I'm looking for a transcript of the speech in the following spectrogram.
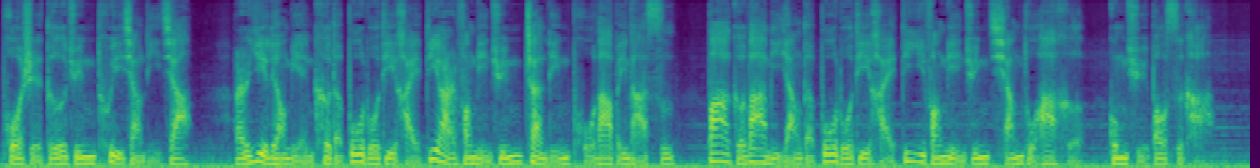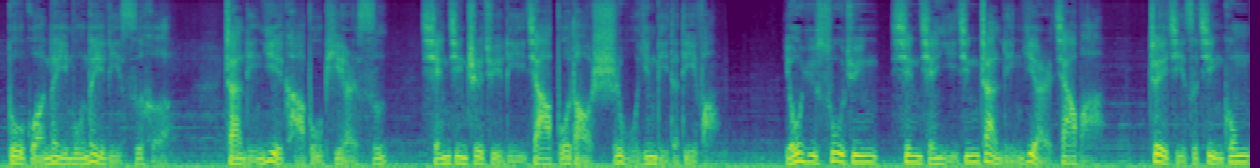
迫使德军退向里加。而叶廖缅科的波罗的海第二方面军占领普拉维纳斯，巴格拉米扬的波罗的海第一方面军强渡阿河，攻取包斯卡，渡过内穆内利斯河，占领叶卡布皮尔斯，前进至距里加不到十五英里的地方。由于苏军先前已经占领叶尔加瓦，这几次进攻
